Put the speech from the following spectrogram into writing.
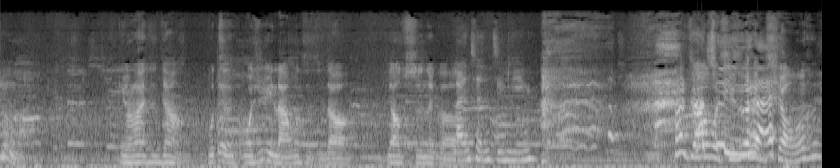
受欢迎。原来是这样。我只我去宜兰，我只知道要吃那个。蓝城精英，他讲我其实很穷，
